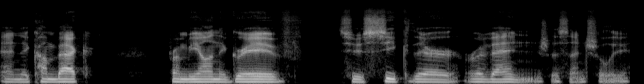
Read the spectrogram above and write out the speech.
and they come back from beyond the grave to seek their revenge, essentially.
